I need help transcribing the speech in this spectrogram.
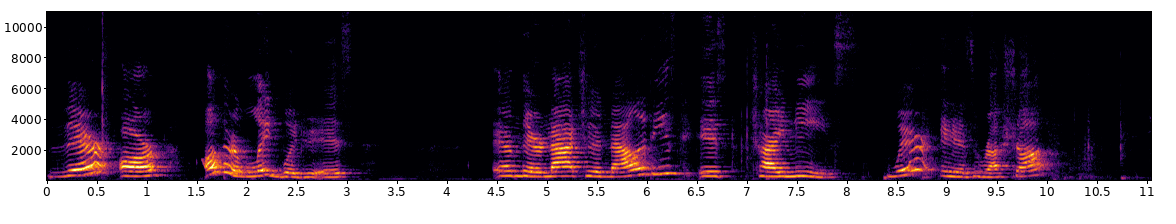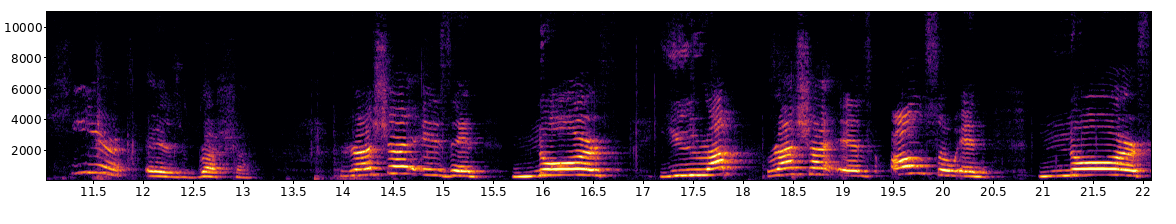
There are other languages and their nationalities is Chinese. Where is Russia? Here is Russia. Russia is in North Europe. Russia is also in North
